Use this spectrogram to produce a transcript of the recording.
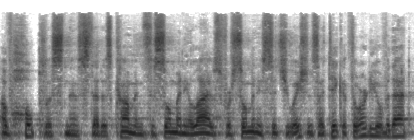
of hopelessness that has come into so many lives for so many situations. I take authority over that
